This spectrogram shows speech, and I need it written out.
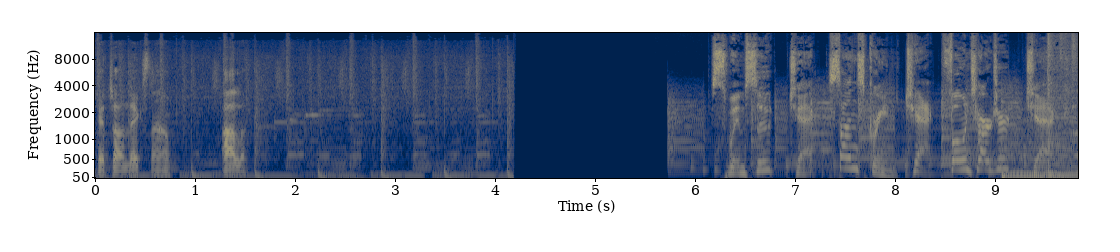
Catch y'all next time. Holla. Swimsuit? Check. Sunscreen? Check. Phone charger? Check.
